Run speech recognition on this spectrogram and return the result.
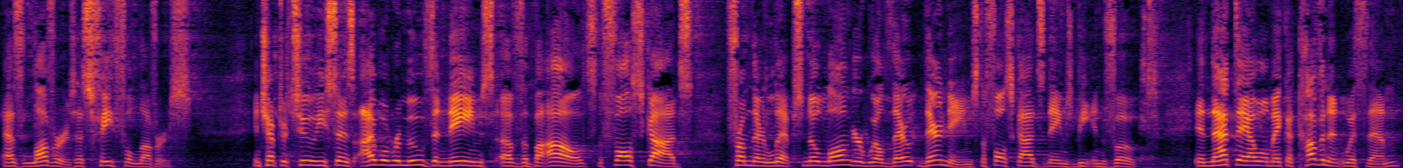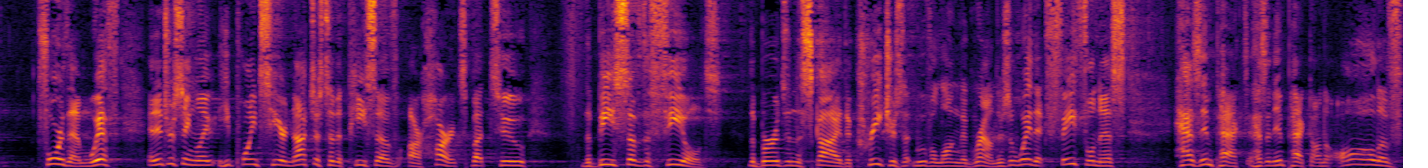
as lovers, as faithful lovers. In chapter 2, he says, I will remove the names of the Baals, the false gods, from their lips. No longer will their, their names, the false gods' names, be invoked. In that day I will make a covenant with them, for them, with, and interestingly, he points here not just to the peace of our hearts, but to the beasts of the fields, the birds in the sky, the creatures that move along the ground. There's a way that faithfulness has impact, has an impact on all of,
